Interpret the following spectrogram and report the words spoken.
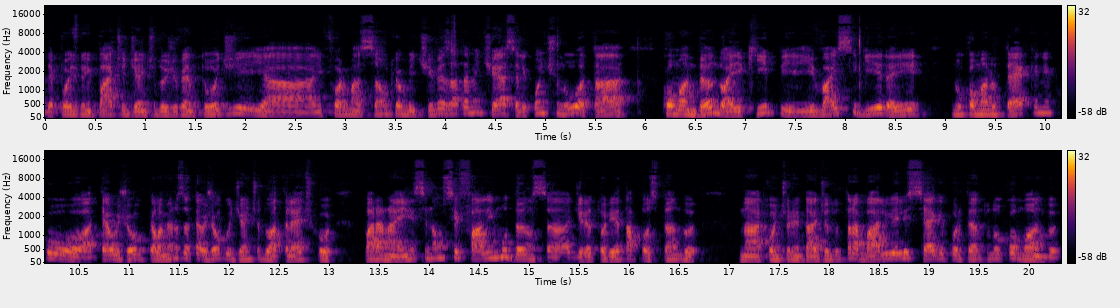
depois do empate diante do Juventude, e a informação que obtive é exatamente essa. Ele continua, tá comandando a equipe e vai seguir aí no comando técnico até o jogo, pelo menos até o jogo diante do Atlético Paranaense. Não se fala em mudança. A diretoria está apostando na continuidade do trabalho e ele segue, portanto, no comando.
